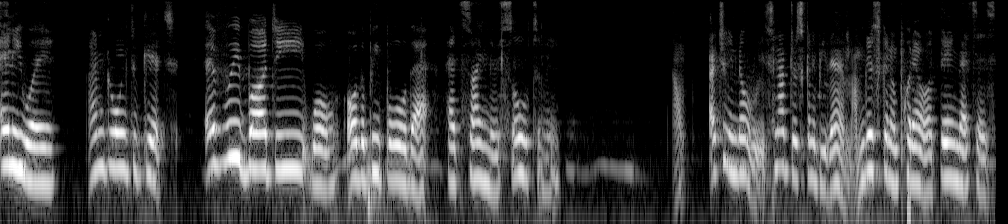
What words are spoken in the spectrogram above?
Anyway, I'm going to get everybody, well, all the people that had signed their soul to me. Um, actually, no, it's not just going to be them. I'm just going to put out a thing that says,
